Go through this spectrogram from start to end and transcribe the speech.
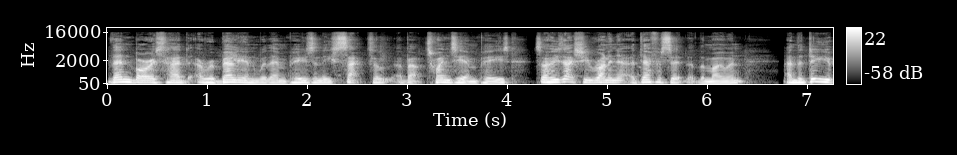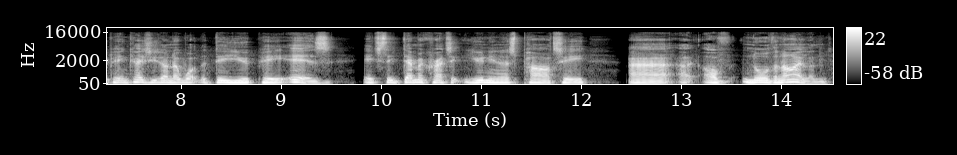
then Boris had a rebellion with MPs and he sacked about 20 MPs. So he's actually running at a deficit at the moment. And the DUP, in case you don't know what the DUP is, it's the Democratic Unionist Party uh, of Northern Ireland.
